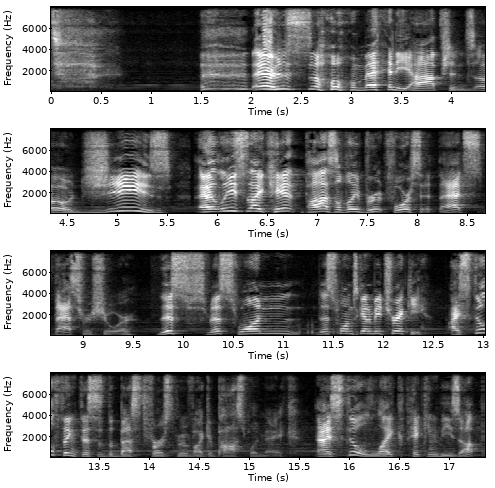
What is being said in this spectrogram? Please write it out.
There's so many options. Oh, jeez. At least I can't possibly brute force it. That's that's for sure. This this one this one's gonna be tricky. I still think this is the best first move I could possibly make. And I still like picking these up.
